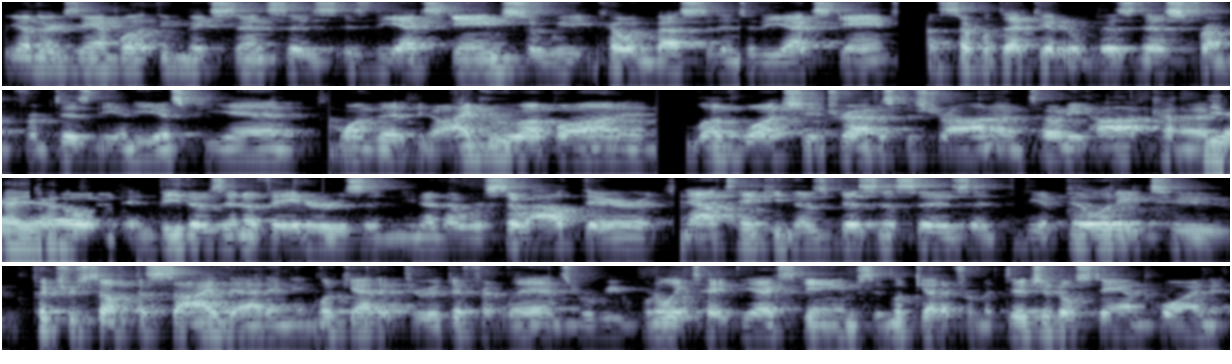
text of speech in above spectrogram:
The other example I think makes sense is, is the X Games. So we co-invested into the X Games, a several decade old business from from Disney and ESPN, one that you know I grew up on and loved watching Travis Pastrana and Tony Hawk kind of yeah, yeah. go and, and, be those innovators and you know that were so out there and now taking those businesses and the ability to put yourself beside that and, and, look at it through a different lens where we really take the X Games and look at it from a digital standpoint and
